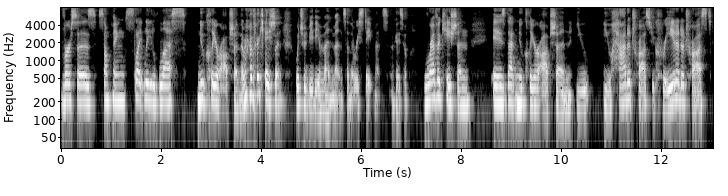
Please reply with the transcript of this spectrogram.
versus something slightly less nuclear option than revocation, which would be the amendments and the restatements. Okay, so revocation is that nuclear option. You you had a trust, you created a trust,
